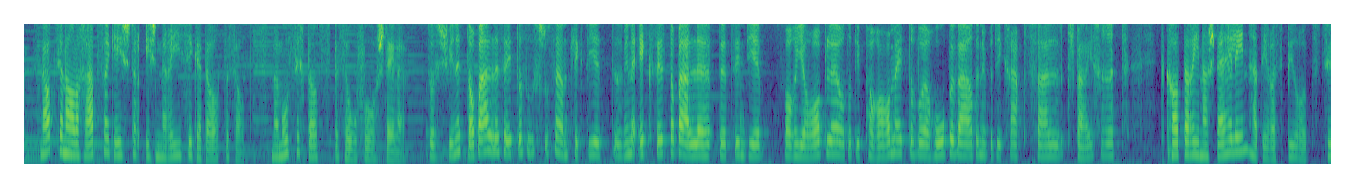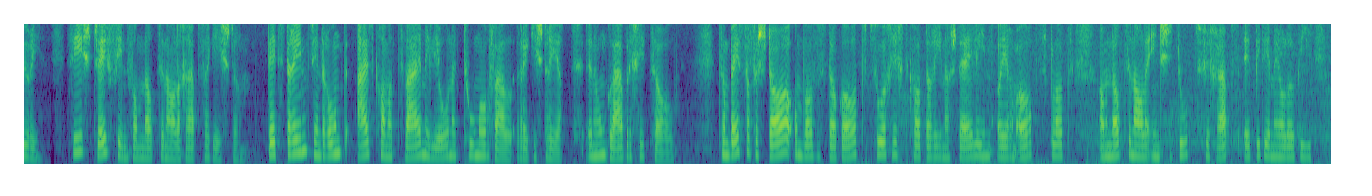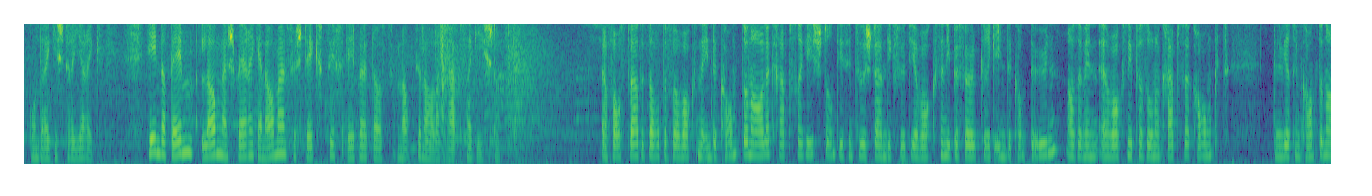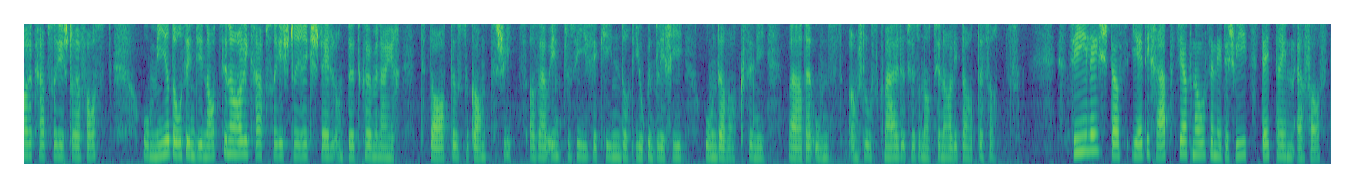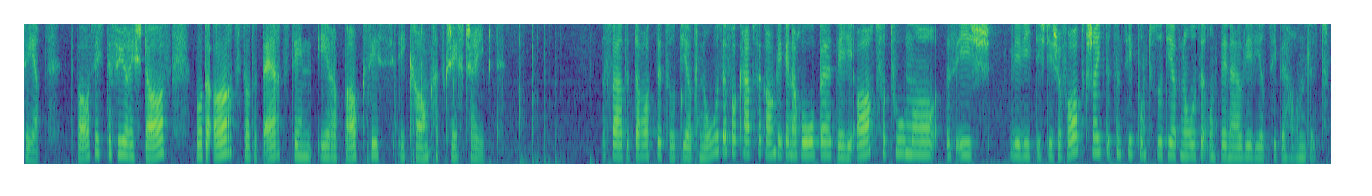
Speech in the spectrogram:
Das Nationale Krebsregister ist ein riesiger Datensatz. Man muss sich das so vorstellen. Das ist wie eine Tabelle, sieht das aus schlussendlich. Die, wie eine Excel-Tabelle. Dort sind die Variablen oder die Parameter, die erhoben werden über die Krebsfälle, gespeichert. Die Katharina Stehelin hat ihr Büro in Zürich. Sie ist die Chefin vom Nationalen Krebsregister. Dort drin sind rund 1,2 Millionen Tumorfälle registriert. Eine unglaubliche Zahl. Zum besser verstehen, um was es da geht, besuche ich Katharina Stählin an ihrem Arbeitsplatz am Nationalen Institut für Krebsepidemiologie und Registrierung. Hinter dem langen, sperrigen Namen versteckt sich eben das Nationale Krebsregister. Erfasst werden Daten von Erwachsenen in den kantonalen Krebsregistern und die sind zuständig für die erwachsene Bevölkerung in den Kantonen. Also wenn eine erwachsene Person an Krebs erkrankt, dann wird es im kantonalen Krebsregister erfasst. Und wir hier sind die nationale Krebsregistrierungsstelle und dort kommen eigentlich die Daten aus der ganzen Schweiz, also auch inklusive Kinder, Jugendliche und Erwachsene werden uns am Schluss gemeldet für den nationalen Datensatz. Das Ziel ist, dass jede Krebsdiagnose in der Schweiz dort drin erfasst wird. Die Basis dafür ist das, wo der Arzt oder die Ärztin ihrer Praxis in die Krankheitsgeschichte schreibt. Es werden Daten zur Diagnose von Krebserkrankungen erhoben, welche Art von Tumor es ist, wie weit ist die schon fortgeschritten zum Zeitpunkt der Diagnose und dann auch, wie wird sie behandelt.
